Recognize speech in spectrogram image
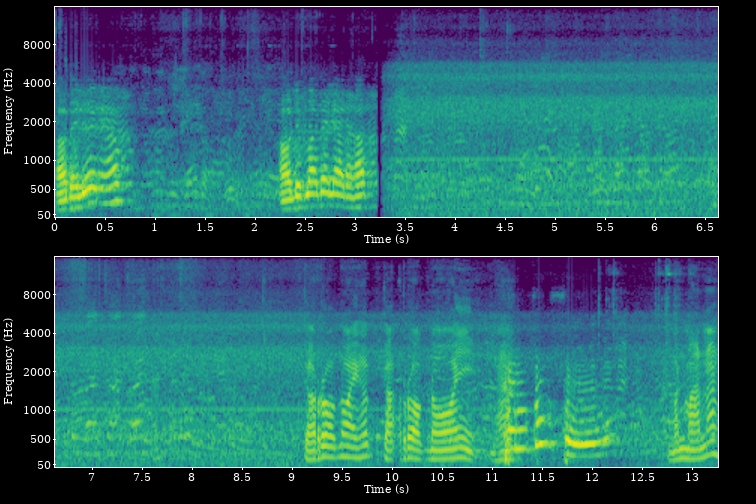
เอาได้เลยนะครับ เอาเรียบร้อยได้แล้วนะครับกระรอกน้อยครับกระรอกน้อยนะขึ้ฮะนสูงสูงมันมันๆนะ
